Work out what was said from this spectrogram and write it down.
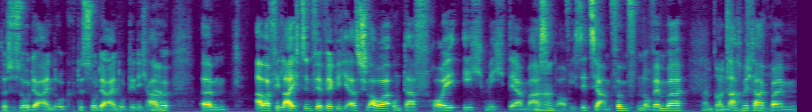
Das ist so der Eindruck, das ist so der Eindruck, den ich habe. Ja. Ähm, aber vielleicht sind wir wirklich erst schlauer und da freue ich mich dermaßen ja. drauf. Ich sitze ja am 5. November am Nachmittag beim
